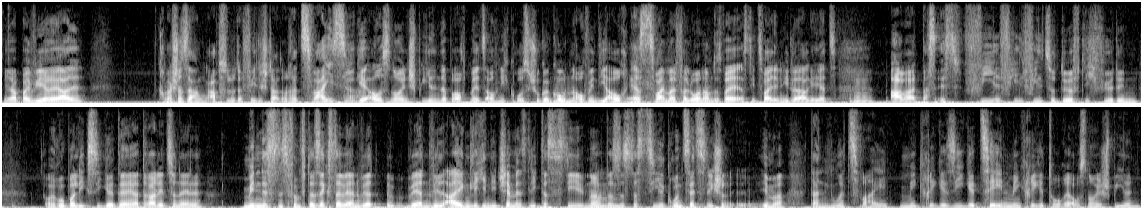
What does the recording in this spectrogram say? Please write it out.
ja, bei Villarreal kann man schon sagen, absoluter Fehlstart, oder? Zwei Siege ja. aus neun Spielen, da braucht man jetzt auch nicht groß sugarcoaten, mhm. auch wenn die auch erst zweimal verloren haben. Das war ja erst die zweite Niederlage jetzt. Mhm. Aber das ist viel, viel, viel zu dürftig für den Europa League-Sieger, der ja traditionell mindestens Fünfter, Sechster werden, wird, werden will, eigentlich in die Champions League. Das ist, die, ne, mhm. das, ist das Ziel grundsätzlich schon äh, immer. Dann nur zwei mickrige Siege, zehn mickrige Tore aus neuen Spielen.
